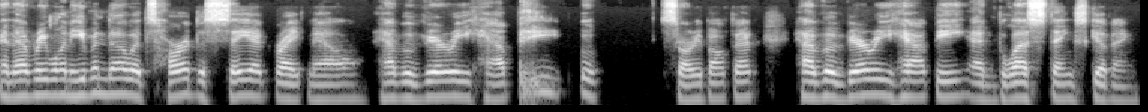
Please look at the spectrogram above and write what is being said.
And everyone, even though it's hard to say it right now, have a very happy, sorry about that, have a very happy and blessed Thanksgiving.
